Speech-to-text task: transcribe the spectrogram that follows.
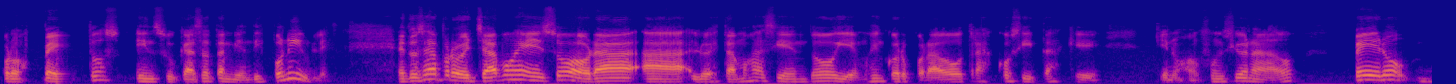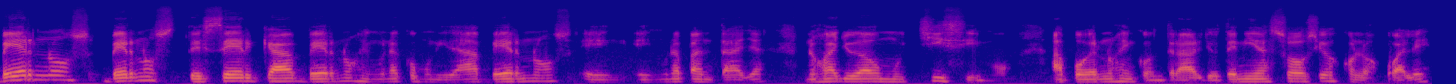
prospectos en su casa también disponibles. Entonces aprovechamos eso, ahora ah, lo estamos haciendo y hemos incorporado otras cositas que, que nos han funcionado, pero vernos, vernos de cerca, vernos en una comunidad, vernos en, en, una pantalla, nos ha ayudado muchísimo a podernos encontrar. Yo tenía socios con los cuales,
